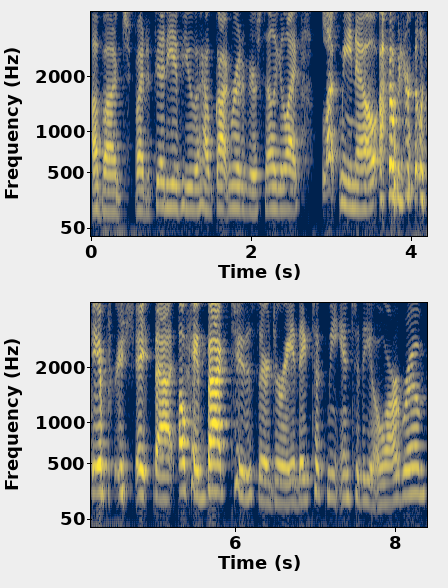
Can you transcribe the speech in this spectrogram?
a bunch but if any of you have gotten rid of your cellulite let me know. I would really appreciate that. Okay back to the surgery. They took me into the or room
